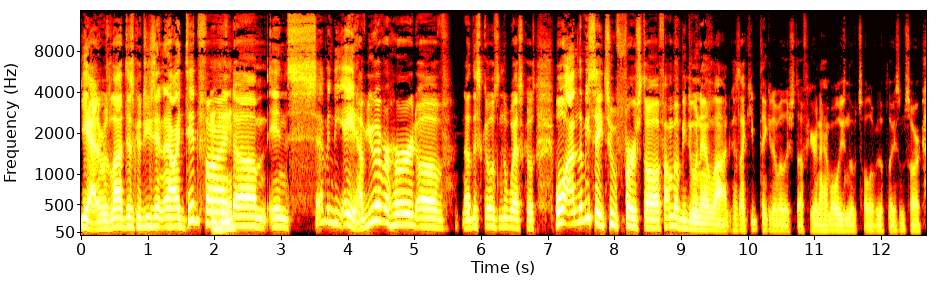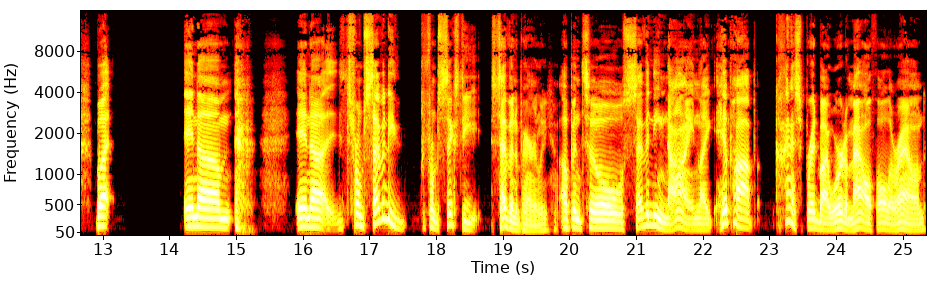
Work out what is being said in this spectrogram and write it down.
Yeah, there was a lot of disco DJing. Now I did find um in '78. Have you ever heard of? Now this goes in the West Coast. Well, I, let me say too. First off, I'm gonna be doing that a lot because I keep thinking of other stuff here, and I have all these notes all over the place. I'm sorry, but in um in uh from '70 from '67 apparently up until '79, like hip hop kind of spread by word of mouth all around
